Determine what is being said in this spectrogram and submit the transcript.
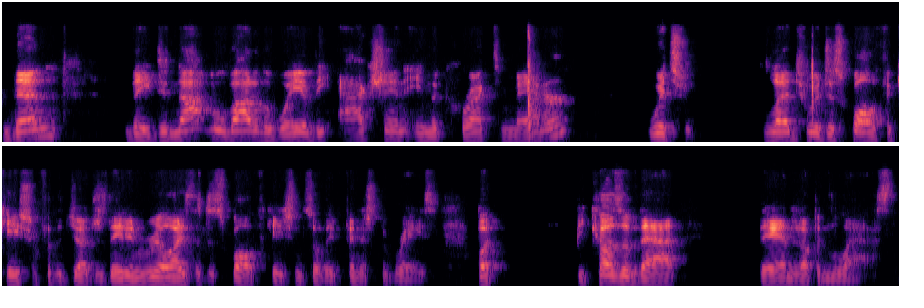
Then they did not move out of the way of the action in the correct manner, which led to a disqualification for the judges. They didn't realize the disqualification, so they finished the race. But because of that, they ended up in last.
